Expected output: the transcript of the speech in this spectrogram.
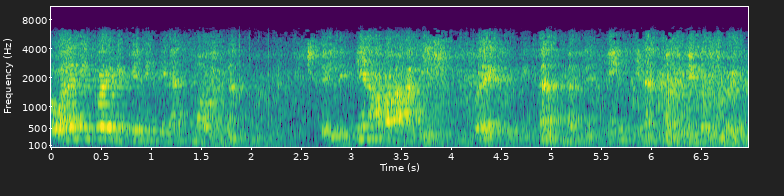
اولا إيه الفرق بين كلمة انانسما واكزانسما الاثنين عبارة عن إيه ولكن في الاثنين enanthema في ال mucous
